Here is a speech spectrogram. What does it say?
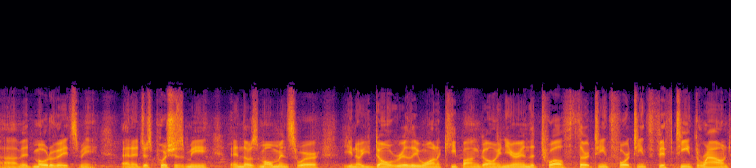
Um, it motivates me and it just pushes me in those moments where you know you don't really want to keep on going. You're in the 12th, 13th, 14th, 15th round.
